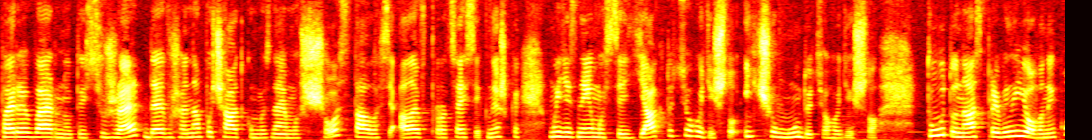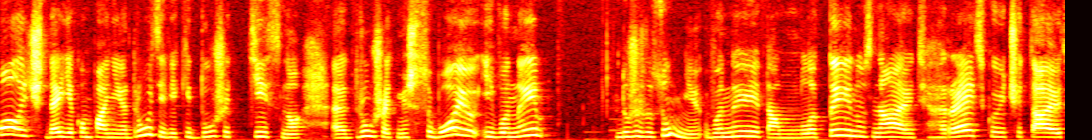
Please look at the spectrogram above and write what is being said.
перевернутий сюжет, де вже на початку ми знаємо, що сталося, але в процесі книжки ми дізнаємося, як до цього дійшло і чому до цього дійшло. Тут у нас привілейований коледж, де є компанія друзів, які дуже тісно е, дружать між собою, і вони. Дуже розумні, вони там латину знають, грецькою читають,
